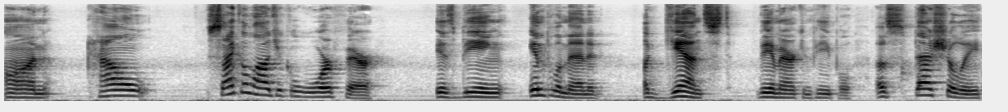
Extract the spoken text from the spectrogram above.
on how psychological warfare is being implemented against the American people, especially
